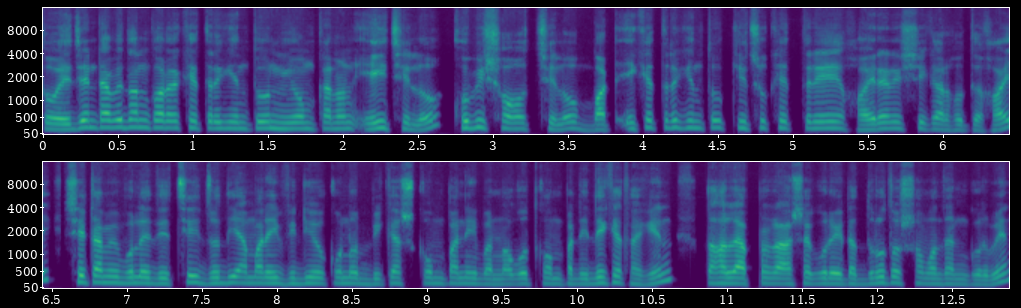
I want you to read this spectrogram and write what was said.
তো এজেন্ট আবেদন করার ক্ষেত্রে কিন্তু নিয়মকানুন এই ছিল, খুবই সহজ ছিল। বাট এক্ষেত্রে কিন্তু কিছু ক্ষেত্রে হয়রানির শিকার হতে হয়। সেটা আমি বলে দিচ্ছি। যদি আমার এই ভিডিও কোনো বিকাশ কোম্পানি বা নগদ কোম্পানি দেখে থাকেন, তাহলে আপনারা আশা করি এটা দ্রুত সমাধান করবেন।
